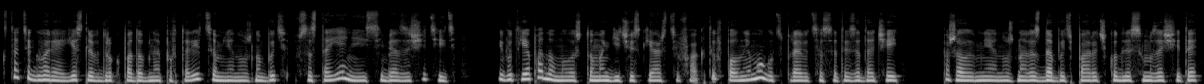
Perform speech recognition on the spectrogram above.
«Кстати говоря, если вдруг подобное повторится, мне нужно быть в состоянии себя защитить. И вот я подумала, что магические артефакты вполне могут справиться с этой задачей. Пожалуй, мне нужно раздобыть парочку для самозащиты.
